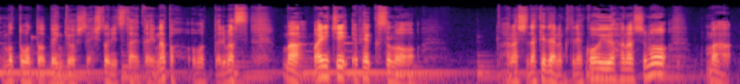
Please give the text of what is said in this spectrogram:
もっともっと勉強して人に伝えたいなと思っております。まあ毎日 FX の話だけではなくてねこういう話もまあ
